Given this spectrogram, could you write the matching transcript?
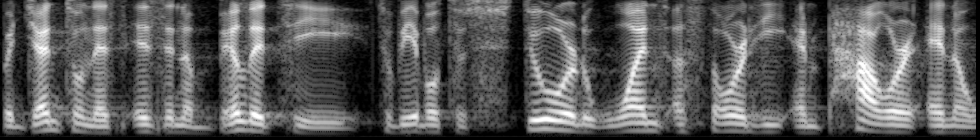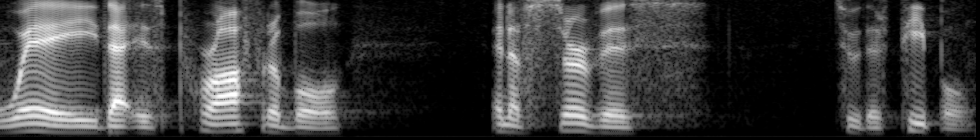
but gentleness is an ability to be able to steward one's authority and power in a way that is profitable and of service to the people.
